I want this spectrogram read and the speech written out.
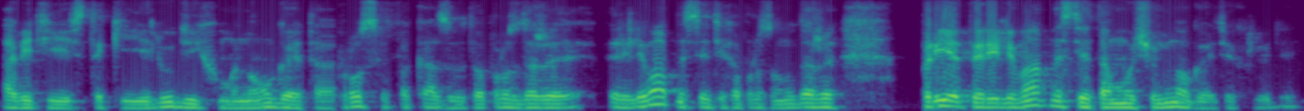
а ведь есть такие люди, их много, это опросы показывают. Вопрос даже релевантности этих опросов, но даже при этой релевантности там очень много этих людей.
